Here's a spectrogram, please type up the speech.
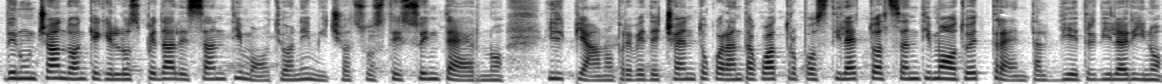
denunciando anche che l'ospedale San Timoteo ha nemici al suo stesso interno. Il piano prevede 144 posti letto al San Timoteo e 30 al Vietri di Larino,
